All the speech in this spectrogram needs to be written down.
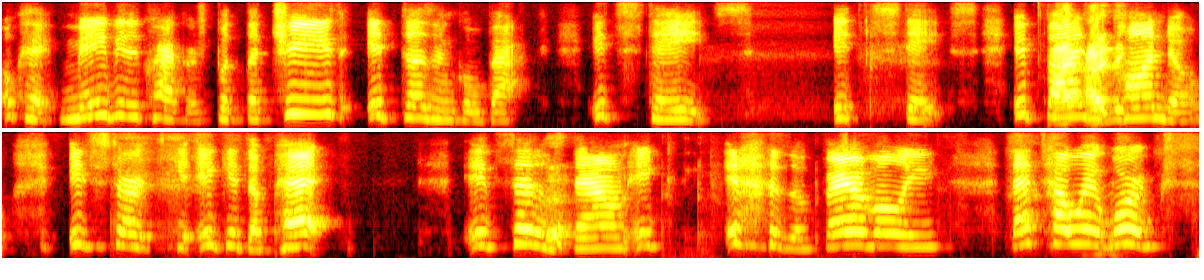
okay, maybe the crackers, but the cheese, it doesn't go back. It stays. It stays. It buys I a think- condo. It starts. It gets a pet. It settles down. It it has a family. That's how it works.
